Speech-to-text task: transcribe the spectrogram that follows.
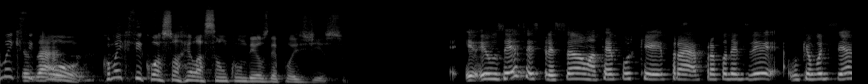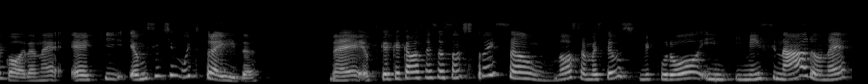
Como é que ficou? Como é que ficou a sua relação com Deus depois disso? Eu, eu usei essa expressão até porque para poder dizer o que eu vou dizer agora, né? É que eu me senti muito traída, né? Eu fiquei com aquela sensação de traição. Nossa, mas Deus me curou e, e me ensinaram, né?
